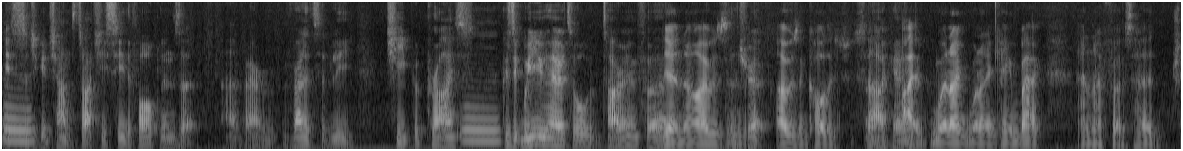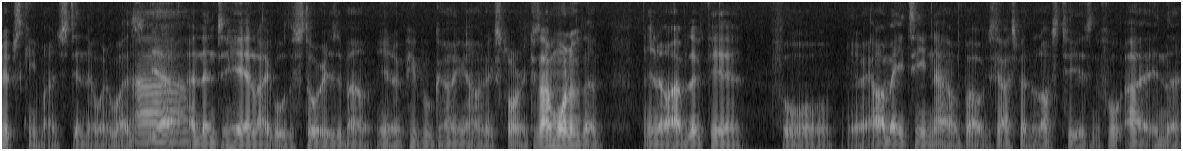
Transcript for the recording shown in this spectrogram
it's Mm. such a good chance to actually see the Falklands at a very relatively cheaper price. Mm. Because were you here at all, Tyrone, for Yeah, no, I was the in trip? I was in college, so Ah, okay. I when I when I came back and I first heard trip scheme, I just didn't know what it was. Yeah. Ah. and then to hear like all the stories about you know people going out and exploring because I'm one of them. You know, I've lived here for you know I'm 18 now, but obviously I spent the last two years in the for- uh, in the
